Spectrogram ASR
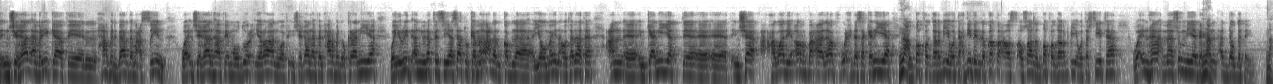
انشغال أمريكا في الحرب الباردة مع الصين وانشغالها في موضوع إيران وفي انشغالها في الحرب الأوكرانية ويريد أن ينفذ سياساته كما أعلن قبل يومين أو ثلاثة عن آه، إمكانية آه، آه، إنشاء حوالي 4000 وحدة سكنية نعم. بالضفة الغربية وتحديدا لقطع أوصال الضفة الغربية وتشتيتها وإنهاء ما سمي بحل نعم. الدولتين. نعم.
